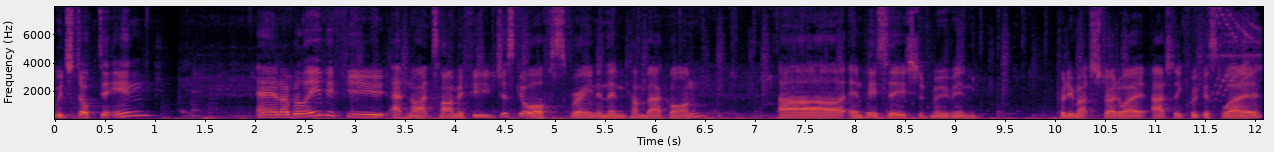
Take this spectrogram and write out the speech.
Witch Doctor in. And I believe if you, at night time, if you just go off screen and then come back on, uh, NPC should move in pretty much straight away. Actually, quickest way.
